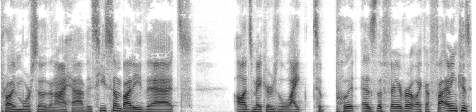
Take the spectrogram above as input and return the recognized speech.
probably more so than I have. Is he somebody that odds makers like to put as the favorite, like a five. I mean, cause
